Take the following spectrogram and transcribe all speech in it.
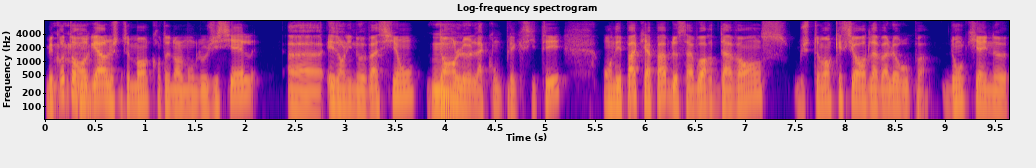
Mais quand on regarde justement, quand on est dans le monde logiciel, euh, et dans l'innovation, Mm. dans le- la complexité, on n'est pas capable de savoir d'avance justement qu'est-ce qui va avoir de la valeur ou pas. Donc il y a une,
